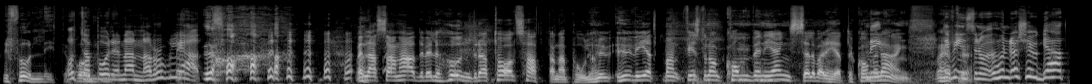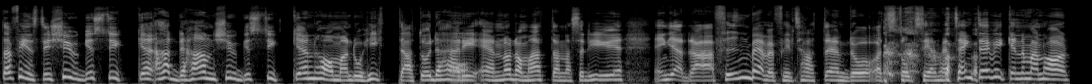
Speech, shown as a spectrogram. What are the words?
bli full lite. Och ta på dig en annan rolig hatt. Men alltså han hade väl hundratals hattar Napoleon. Hur, hur vet man, finns det någon konveniens eller vad det heter? Konvenans? Det heter finns det nog, 120 hattar finns det, 20 stycken hade han, 20 stycken har man då hittat och det här är en av de hattarna så det är ju en jädra fin bäverfiltshatt ändå att stoltsera med. Tänk dig vilken man har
